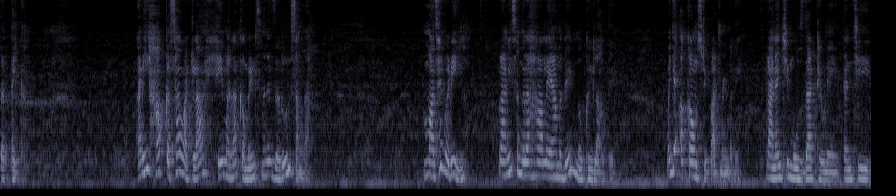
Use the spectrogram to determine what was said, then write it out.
तर ऐका. आणि हा कसा वाटला हे मला कमेंट्समध्ये जरूर सांगा. माझे वडील प्राणी संग्रहालयामध्ये नोकरीला होते. म्हणजे अकाउंट्स डिपार्टमेंटमध्ये प्राण्यांची मोजदाद ठेवणे त्यांची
